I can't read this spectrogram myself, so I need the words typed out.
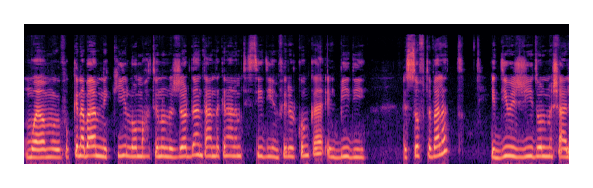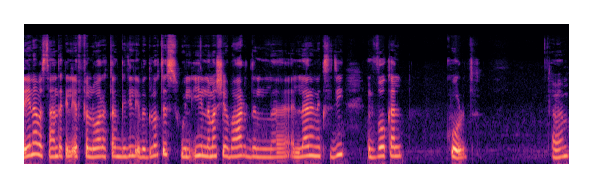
وفكنا بقى من ال key اللي هم حاطينه لل jar ده انت عندك هنا علامة ال C دي inferior concha ال B دي ال soft palate ال D وال G دول مش علينا بس عندك ال F اللي ورا ال tongue دي ال epiglottis وال E اللي ماشية بعرض ال larynx دي ال vocal cord تمام؟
